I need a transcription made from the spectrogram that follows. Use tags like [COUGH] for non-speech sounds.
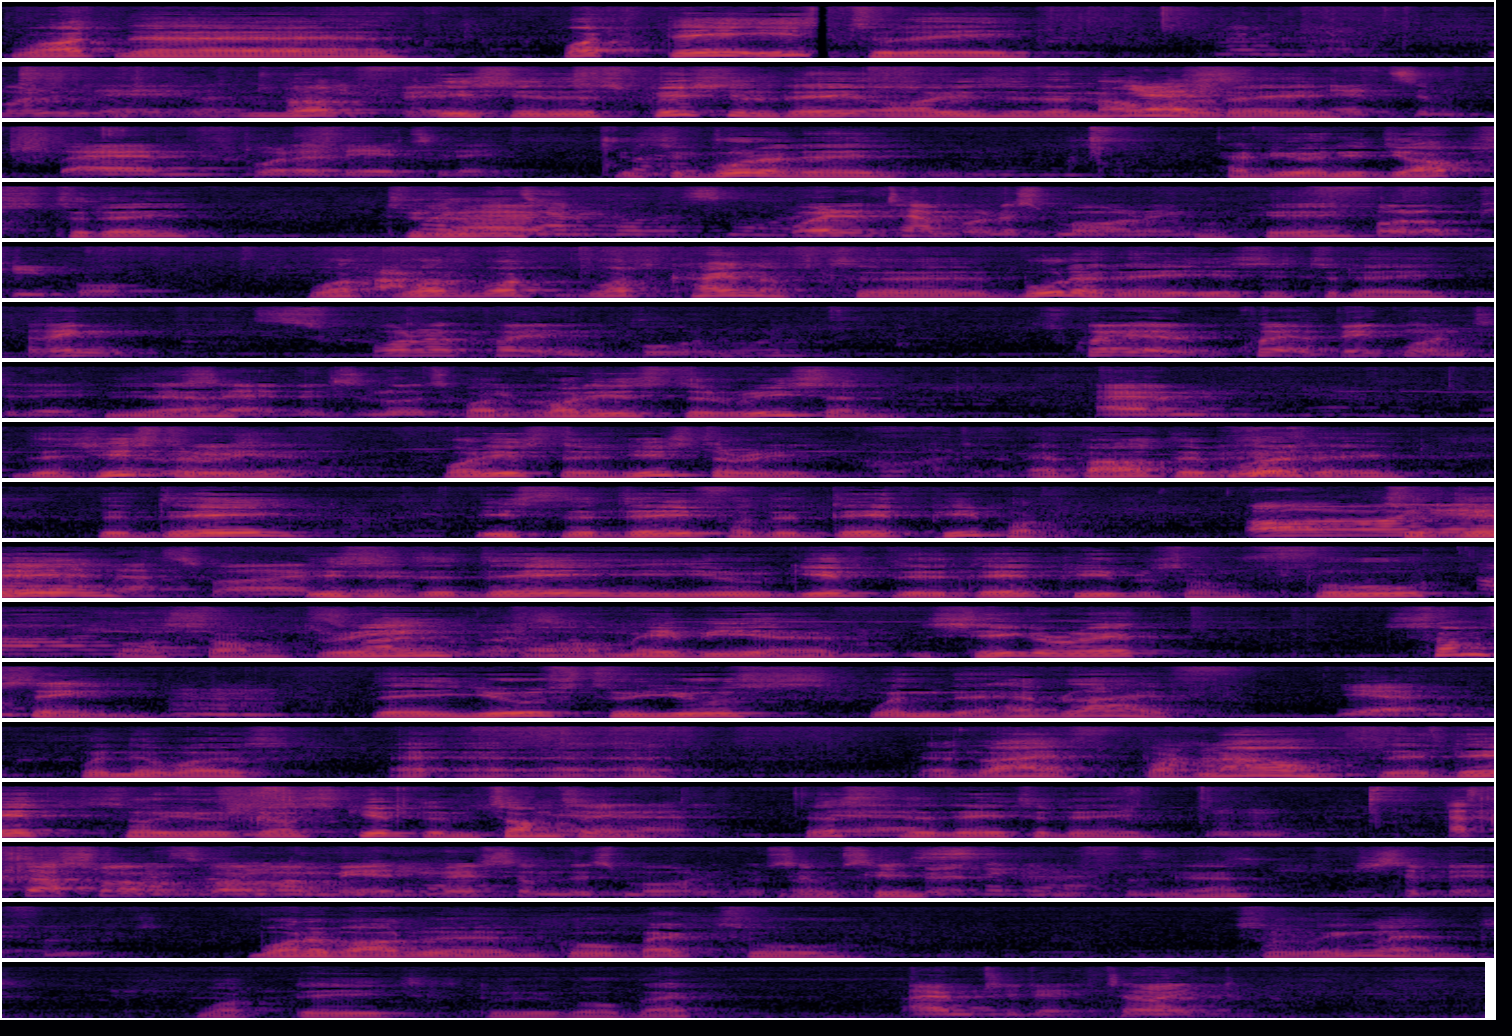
What uh, what day is today? Monday, the Not is it a special day or is it a normal yes, day? it's a um, Buddha day today. It's a Buddha day. Have you any jobs today? To do? Uh, temple this morning. We're in the temple this morning, Okay. full of people. What what what what kind of uh, Buddha day is it today? I think it's one of quite an important one. It's quite a quite a big one today. They Yeah. said there's loads of But people. what is the reason? Um, The history. reason? What is the history about the Buddha day? [LAUGHS] The day is the day for the dead people. oh Today yeah, that's why. This is the day you give the dead people some food Oh, yeah. or some drink or maybe a cigarette, something Mm, they used to use when they have life, yeah. when there was a, a, a, a, a life. But now they're dead, so you just give them something. Yeah, That's yeah. the day today. hmm That's that's why we're going. My mate made some this morning with some Okay. cigarette and food. Yeah. Just a bit of food. What about uh, go back to to England? What date do you go back? I'm today, tonight.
